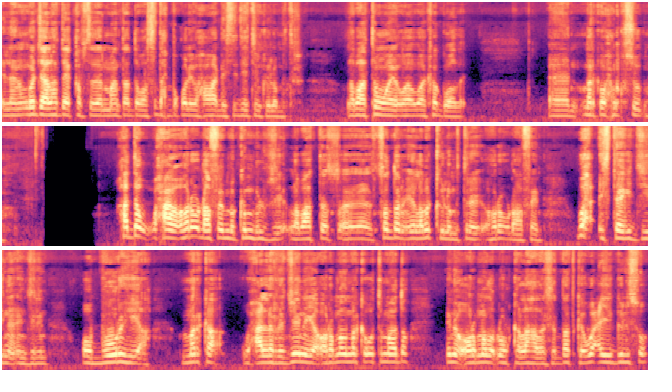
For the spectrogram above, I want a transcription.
ilaan wajaal hadday qabsadeen maanta hadda waa saddex boqol iyo waxaa hadhay siddeetan kilomitr labaatan waay waa ka go'day. Marka waxaan ku soo hadda waxaa hore u dhaafeen makambulji labaatan soddon iyo laba kilomitr hore u dhaafeen. Wax istaagi jiina aan jirin oo buurihii ah. Marka waxaa la rajaynayaa oromada marka u timaado inay oromada dhulka la hadasho dadka wacyi geliso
